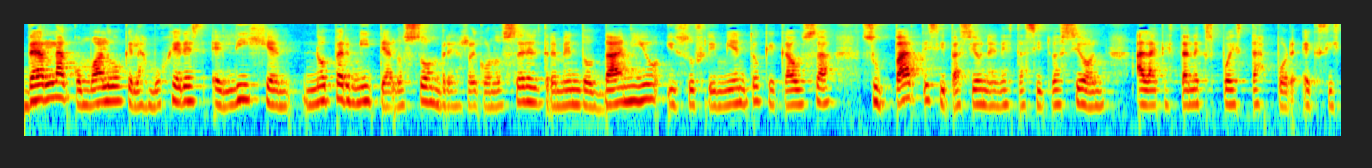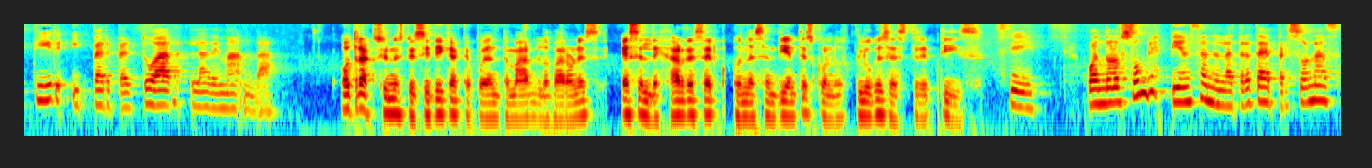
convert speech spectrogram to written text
Verla como algo que las mujeres eligen no permite a los hombres reconocer el tremendo daño y sufrimiento que causa su participación en esta situación a la que están expuestas por existir y perpetuar la demanda. Otra acción específica que pueden tomar los varones es el dejar de ser condescendientes con los clubes de striptease. Sí, cuando los hombres piensan en la trata de personas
